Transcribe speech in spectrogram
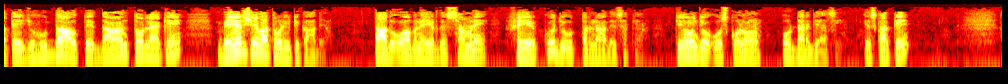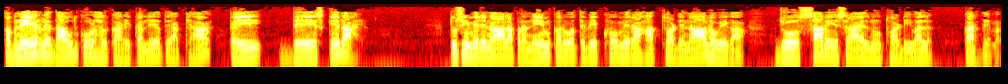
ਅਤੇ ਯਹੂਦਾ ਉੱਤੇ ਦਾਨ ਤੋਂ ਲੈ ਕੇ ਬੇਰਸ਼ੇਵਾ ਤੋੜੀ ਟਿਕਾ ਦਿਆਂ। ਤਦ ਉਹ ਅਬਨੇਰ ਦੇ ਸਾਹਮਣੇ ਫੇਰ ਕੁਝ ਉੱਤਰ ਨਾ ਦੇ ਸਕਿਆ, ਕਿਉਂ ਜੋ ਉਸ ਕੋਲੋਂ ਉਹ ਡਰ ਗਿਆ ਸੀ। ਇਸ ਕਰਕੇ ਅਬਨੇਰ ਨੇ ਦਾਊਦ ਕੋਲ ਹਲਕਾਰੇ ਘੱਲੇ ਅਤੇ ਆਖਿਆ, ਭਈ, ਦੇਸ਼ ਕਿਹਦਾ ਹੈ? ਤੁਸੀਂ ਮੇਰੇ ਨਾਲ ਆਪਣਾ ਨੇਮ ਕਰੋ ਅਤੇ ਵੇਖੋ, ਮੇਰਾ ਹੱਥ ਤੁਹਾਡੇ ਨਾਲ ਹੋਵੇਗਾ, ਜੋ ਸਾਰੇ ਇਸਰਾਇਲ ਨੂੰ ਤੁਹਾਡੀ ਵੱਲ ਕਰ ਦੇਵਾਂ।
